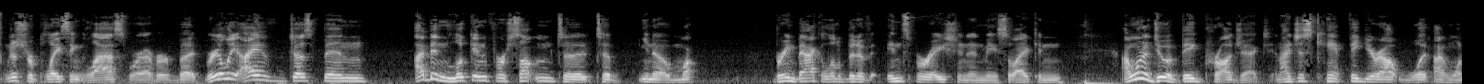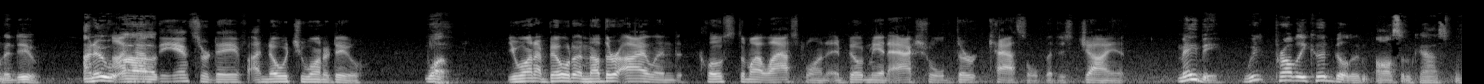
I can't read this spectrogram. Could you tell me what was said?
I'm just replacing glass wherever. But really, I have just been I've been looking for something to to you know mar- bring back a little bit of inspiration in me so I can I want to do a big project and I just can't figure out what I want to do. I know I uh, have the answer, Dave. I know what you want to do. what You want to build another island close to my last one and build me an actual dirt castle that is giant. maybe we probably could build an awesome castle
